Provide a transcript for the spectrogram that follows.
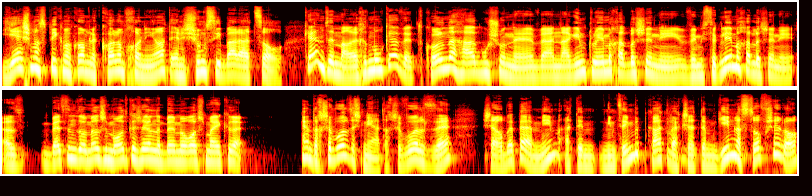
יש מספיק מקום לכל המכוניות אין שום סיבה לעצור. כן זה מערכת מורכבת כל נהג הוא שונה והנהגים תלויים אחד בשני ומסתגלים אחד לשני אז בעצם זה אומר שמאוד קשה לנבא מראש מה יקרה. כן תחשבו על זה שנייה תחשבו על זה שהרבה פעמים אתם נמצאים בפקק וכשאתם מגיעים לסוף שלו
